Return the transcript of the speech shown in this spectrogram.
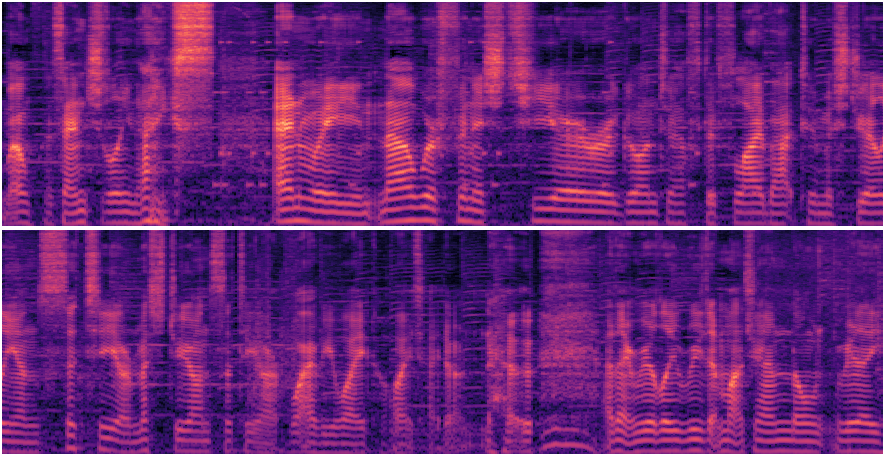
well, essentially nice. Anyway, now we're finished here, we're going to have to fly back to Mysterion City, or Mysterion City, or whatever you want to call it, I don't know. I didn't really read it much and don't really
